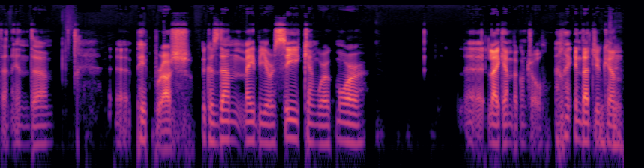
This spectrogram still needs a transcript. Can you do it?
than in the uh, pip rush because then maybe your C can work more uh, like amber control in that you can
